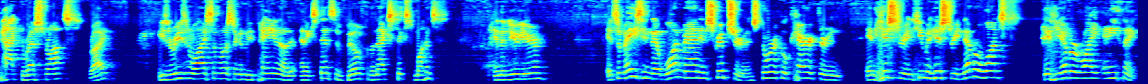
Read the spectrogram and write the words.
packed restaurants, right? He's the reason why some of us are going to be paying a, an extensive bill for the next six months in the new year. It's amazing that one man in Scripture, historical character in, in history, in human history, never once did he ever write anything.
